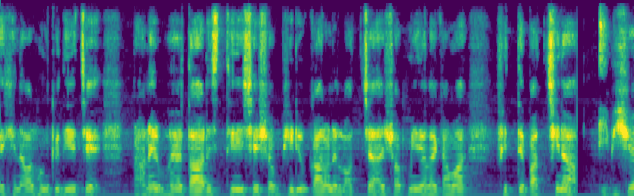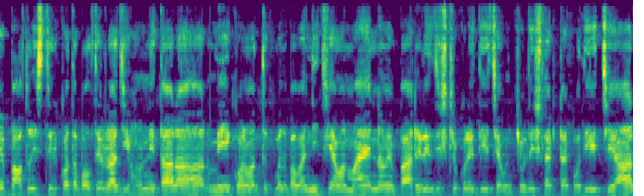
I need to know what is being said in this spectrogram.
দেখে নেওয়ার হুমকি দিয়েছে। প্রাণের ভয়ে তার স্ত্রী সেসব ভিডিও কারণে লজ্জায় সব মিলে এলাকায় আমার ফিরতে পারছি না। এই বিষয়ে বাদর স্ত্রীর কথা বলতে রাজি হননি তারা। আর মেয়ে গণমাধ্যম বলে বাবা নিচে আমার মায়ের নামে বাড়ি রেজিস্টার করে দিয়েছে, এবং চল্লিশ লাখ টাকা দিয়েছে। আর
